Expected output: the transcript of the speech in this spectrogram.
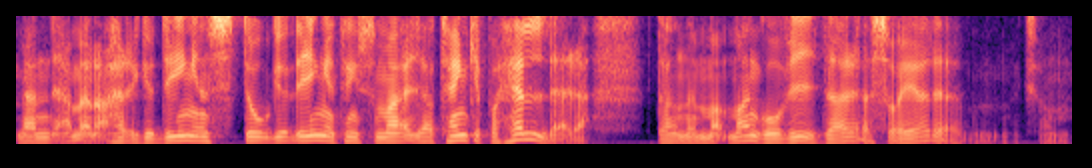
Men jag menar, herregud, det är, ingen stor, det är ingenting som jag, jag tänker på heller. Utan man, man går vidare, så är det. Liksom.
